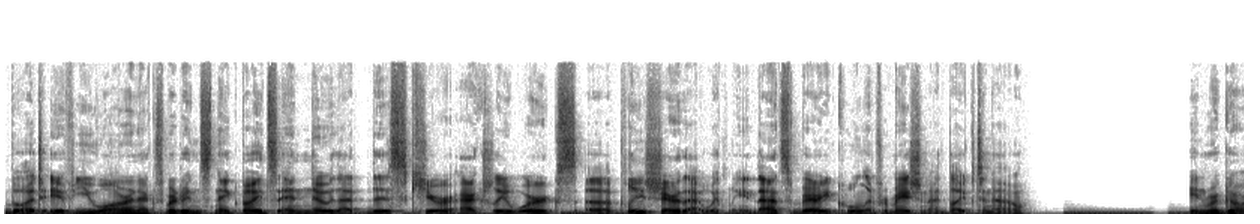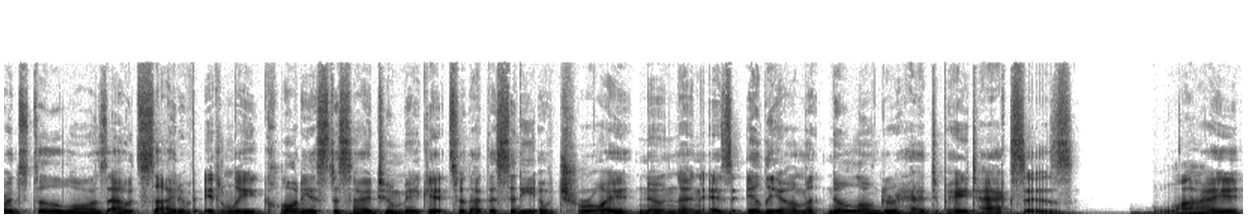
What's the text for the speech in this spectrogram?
But if you are an expert in snake bites and know that this cure actually works, uh, please share that with me. That's very cool information I'd like to know. In regards to the laws outside of Italy, Claudius decided to make it so that the city of Troy, known then as Ilium, no longer had to pay taxes. Why?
